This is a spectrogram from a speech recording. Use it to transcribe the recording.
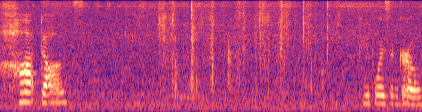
Hot dogs. Okay, boys and girls,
